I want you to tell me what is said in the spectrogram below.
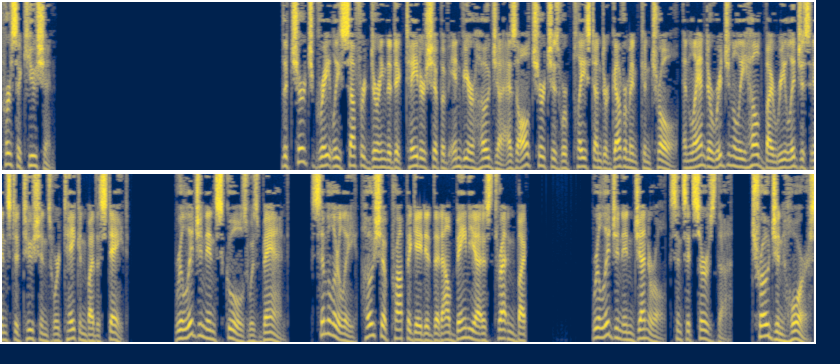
Persecution The Church greatly suffered during the dictatorship of Enver Hoxha as all churches were placed under government control, and land originally held by religious institutions were taken by the state. Religion in schools was banned. Similarly, Hoxha propagated that Albania is threatened by religion in general, since it serves the Trojan horse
